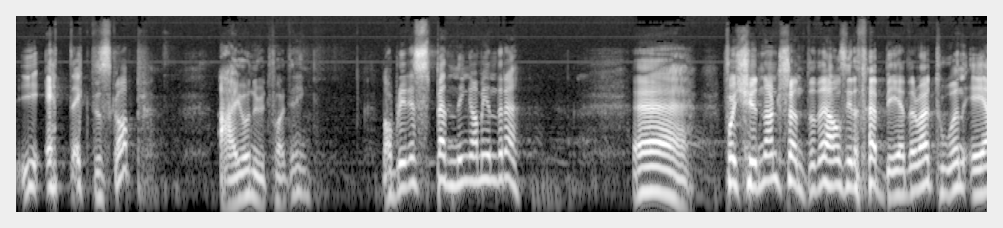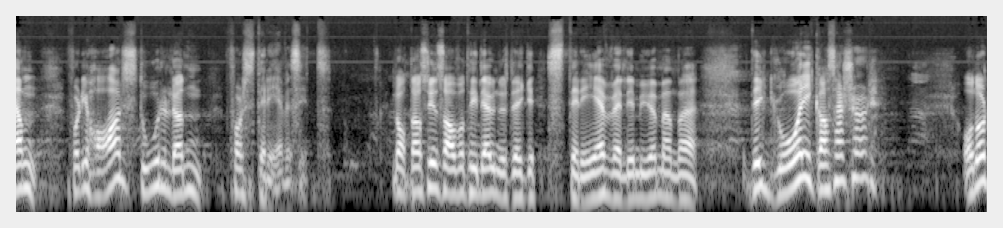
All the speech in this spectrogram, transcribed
i ett ekteskap er jo en utfordring. Da blir det spenning av mindre. Eh, Forkynneren skjønte det. Han sier at det er bedre å være to enn én, for de har stor lønn for strevet sitt. Lotta syns av og til jeg understreker 'strev' veldig mye, men eh, det går ikke av seg sjøl. Og når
